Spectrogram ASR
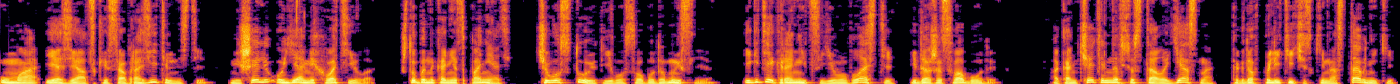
Ума и азиатской сообразительности Мишелю Ояме хватило, чтобы наконец понять, чего стоит его свобода мысли и где границы его власти и даже свободы. Окончательно все стало ясно, когда в политические наставники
